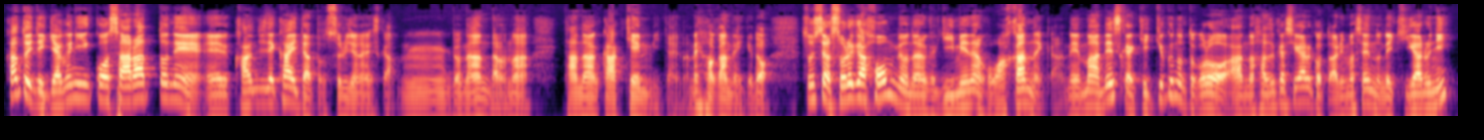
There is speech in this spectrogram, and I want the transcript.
かといって逆にこう、さらっとね、えー、漢字で書いてあったとするじゃないですか。うーんと、なんだろうな。田中健みたいなね、わかんないけど。そしたらそれが本名なのか偽名なのかわかんないからね。まあ、ですから結局のところ、あの、恥ずかしがることありませんので、気軽に、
